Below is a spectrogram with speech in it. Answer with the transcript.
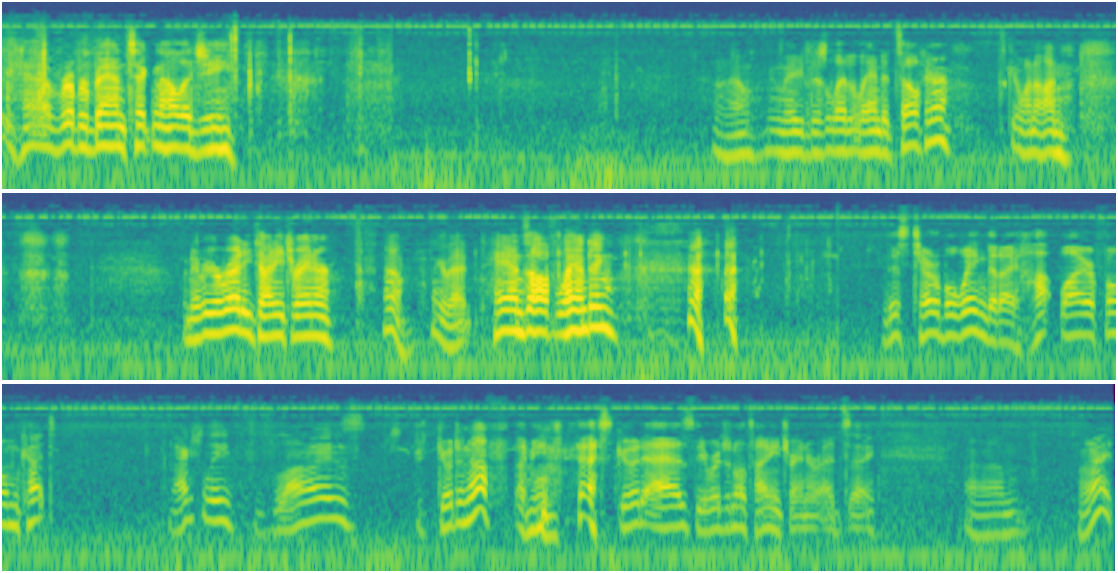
We have rubber band technology. I don't know, maybe just let it land itself here. What's going on? Whenever you're ready, tiny trainer. Oh, look at that. Hands off landing. this terrible wing that I hot wire foam cut actually flies good enough. I mean, as good as the original tiny trainer, I'd say. Um, all right.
